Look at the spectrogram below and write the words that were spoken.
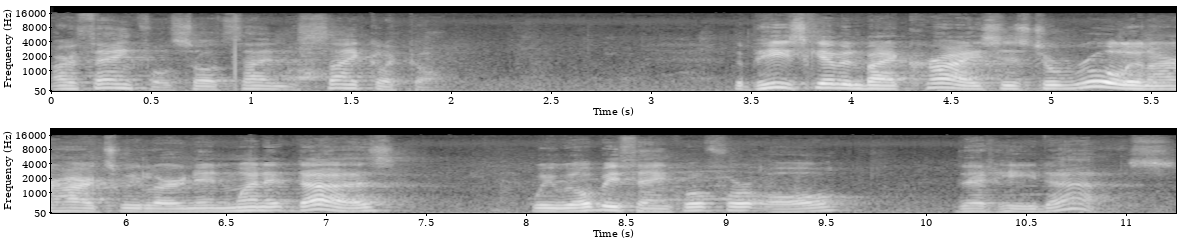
are thankful, so it's cyclical. The peace given by Christ is to rule in our hearts, we learn, and when it does, we will be thankful for all that He does.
